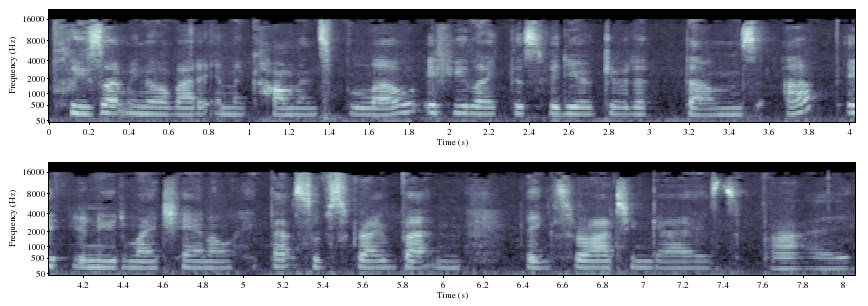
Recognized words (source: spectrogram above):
Please let me know about it in the comments below. If you like this video, give it a thumbs up. If you're new to my channel, hit that subscribe button. Thanks for watching, guys. Bye.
